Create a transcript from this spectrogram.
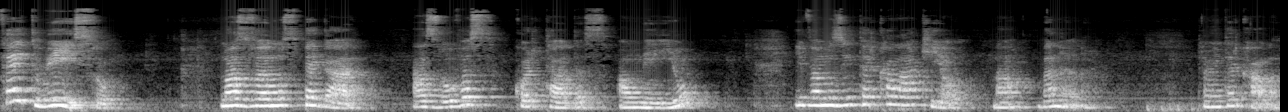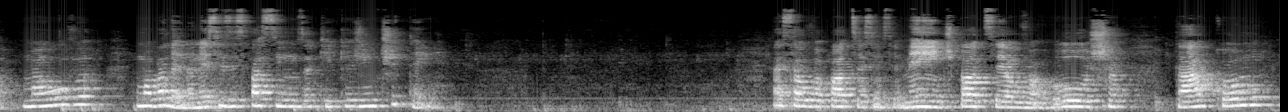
Feito isso, nós vamos pegar as uvas cortadas ao meio e vamos intercalar aqui, ó, na banana. Então, intercala uma uva, uma banana, nesses espacinhos aqui que a gente tem. Essa uva pode ser sem semente, pode ser a uva roxa, tá? Como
